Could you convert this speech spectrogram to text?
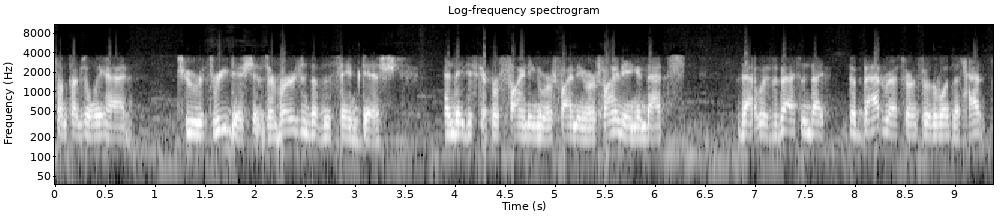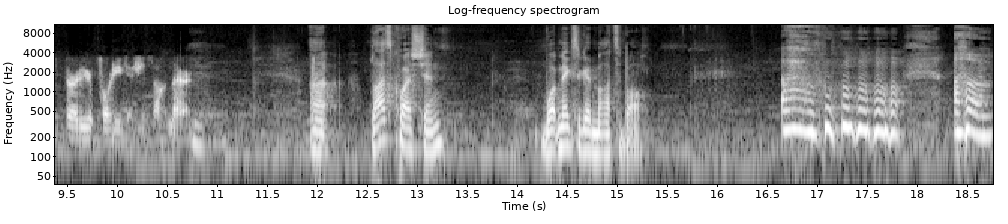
sometimes only had two or three dishes or versions of the same dish, and they just kept refining and refining and refining, and that's that was the best. And that the bad restaurants were the ones that had thirty or forty dishes on there. Uh, last question. What makes a good matzo ball? um,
